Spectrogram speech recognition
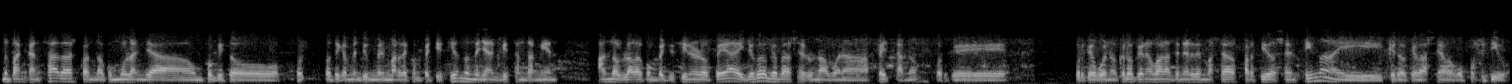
no tan cansadas cuando acumulan ya un poquito, pues prácticamente un mes más de competición, donde ya empiezan también, han doblado competición europea y yo creo que va a ser una buena fecha, ¿no? Porque porque bueno, creo que no van a tener demasiados partidos encima y creo que va a ser algo positivo.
